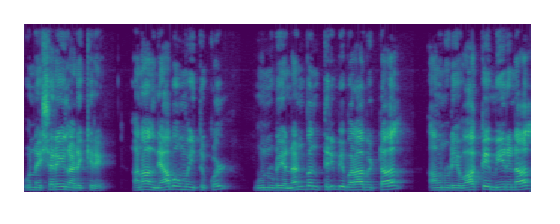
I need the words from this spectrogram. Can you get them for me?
உன்னை சிறையில் அடைக்கிறேன். ஆனால் ஞாபகம் வைத்துக்கொள் உன்னுடைய நண்பன் திரும்பி வராவிட்டால் அவனுடைய வாக்கை மீறினால்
